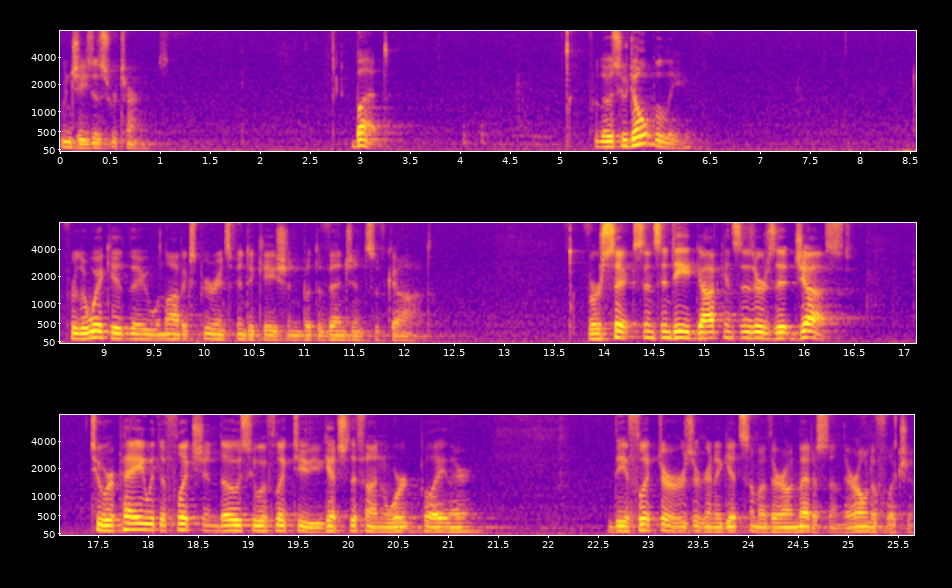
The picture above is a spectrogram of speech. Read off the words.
when Jesus returns. But for those who don't believe, for the wicked, they will not experience vindication, but the vengeance of God. Verse 6 Since indeed God considers it just to repay with affliction those who afflict you. You catch the fun wordplay there? The afflictors are going to get some of their own medicine, their own affliction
